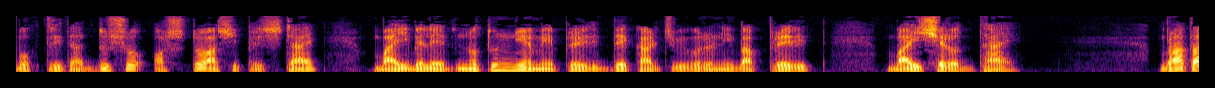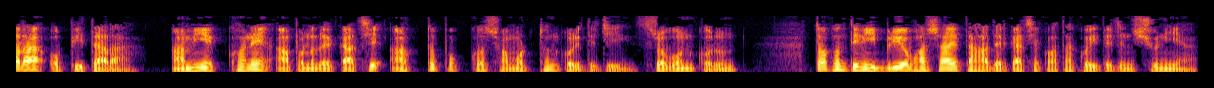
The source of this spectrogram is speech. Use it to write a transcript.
বক্তৃতা দুশো অষ্টআশি পৃষ্ঠায় বাইবেলের নতুন নিয়মে প্রেরিতদের কার্যবিবরণী বা প্রেরিত বাইশের অধ্যায়। ভ্রাতারা ও পিতারা, আমি এক্ষণে আপনাদের কাছে আত্মপক্ষ সমর্থন করিতেছি। শ্রবণ করুন। তখন তিনি ইব্রিয় ভাষায় তাহাদের কাছে কথা কহিতেছেন, শুনিয়া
